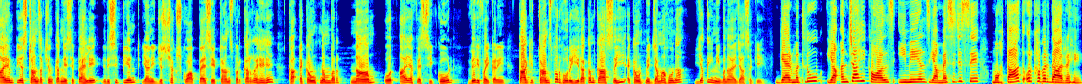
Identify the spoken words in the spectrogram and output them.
आईएमपीएस ट्रांजैक्शन करने से पहले रिसिपिएंट, यानी जिस शख्स को आप पैसे ट्रांसफ़र कर रहे हैं, का अकाउंट नंबर, नाम और आईएफएससी कोड वेरीफाई करें, ताकि ट्रांसफ़र हो रही रकम का सही अकाउंट में जमा होना यकीनी बनाया जा सके। गैर मतलूब या अनचाही कॉल्स, ईमेल्स या मैसेजेस से मोहतात और खबरदार रहें,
